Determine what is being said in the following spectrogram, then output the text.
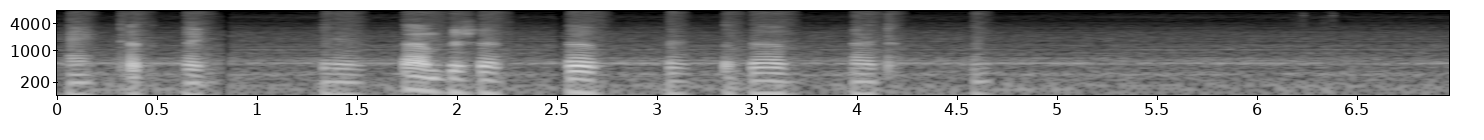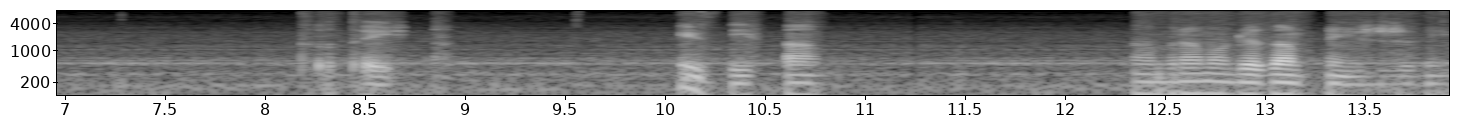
Okej, to tutaj jest dobrze, dobrze, dobrze, to tutaj źle. I zifa. Dobra, mogę zamknąć drzwi.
